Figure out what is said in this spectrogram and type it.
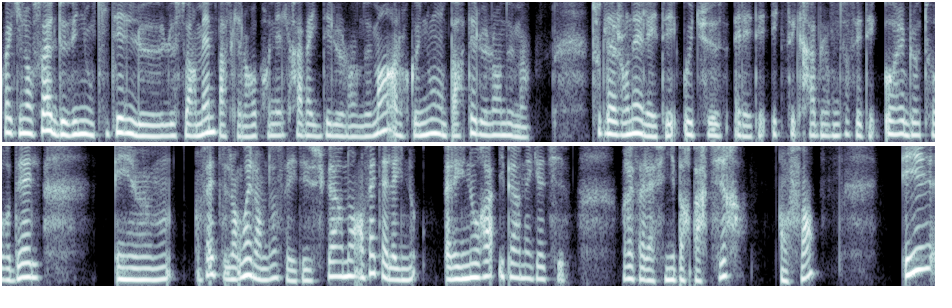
Quoi qu'il en soit, elle devait nous quitter le soir même parce qu'elle reprenait le travail dès le lendemain, alors que nous, on partait le lendemain. Toute la journée, elle a été odieuse, elle a été exécrable, l'ambiance était horrible autour d'elle et hem, en fait, ouais, l'ambiance a été super non, en fait, elle a une aura hyper négative. Bref, elle a fini par partir, enfin et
